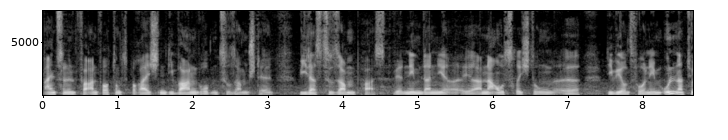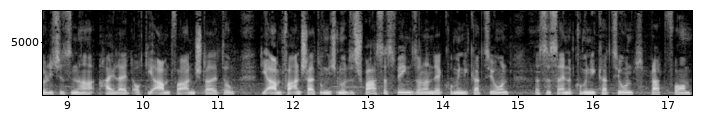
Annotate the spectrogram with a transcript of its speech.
einzelnen Verantwortungsbereichen die Warengruppen zusammenstellen, wie das zusammenpasst. Wir nehmen dann hier eine Ausrichtung, äh, die wir uns vornehmen. Und natürlich ist ein Highlight auch die Abendveranstaltung. Die Abendveranstaltung nicht nur des Spaßes wegen, sondern der Kommunikation. Das ist eine Kommunikationsplattform,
